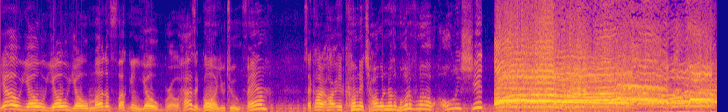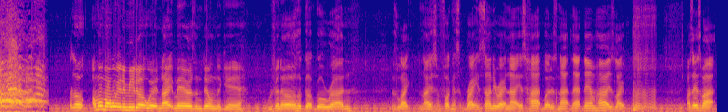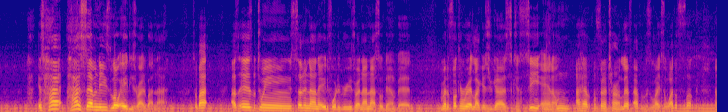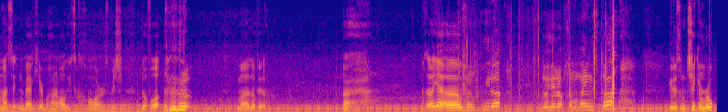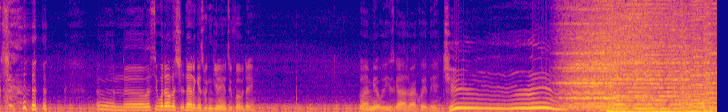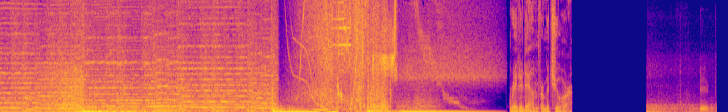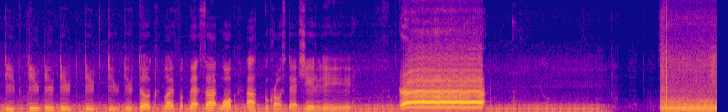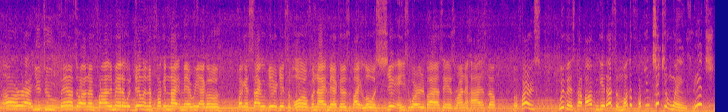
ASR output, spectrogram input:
Yo, yo, yo, yo, motherfucking yo, bro. How's it going, YouTube fam? Psychotic Heart here coming at y'all with another motor vlog. Holy shit. So, I'm on my way to meet up with Nightmares and Dylan again. We finna uh, hook up, go riding. It's like nice and fucking bright and sunny right now. It's hot, but it's not that damn hot. It's like, I say it's about it's high high 70s, low 80s right about now. So about it's between 79 and 84 degrees right now. Not so damn bad. I'm at a fucking red light as you guys can see, and I'm I have I'm finna turn left after this light. So why the fuck am I sitting back here behind all these cars, bitch? The fuck? Mine's up here. so yeah, uh, we gonna meet up. Go hit up some wing stop. Get us some chicken ropes. And uh, let's see what other shenanigans we can get into for the day. Go ahead and meet up with these guys right quick, bitch. Rated M for mature. Doop doop doo doo doo doo doo doo duck life fuck that sidewalk. I go cross that shit it. Ah! Alright, YouTube fam, so I done finally met up with Dylan and fucking Nightmare. We gotta go fucking cycle gear, get some oil for Nightmare because the bike low as shit and he's worried about us it's running high and stuff. But first, we been stop off and get us some motherfucking chicken wings, bitch.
